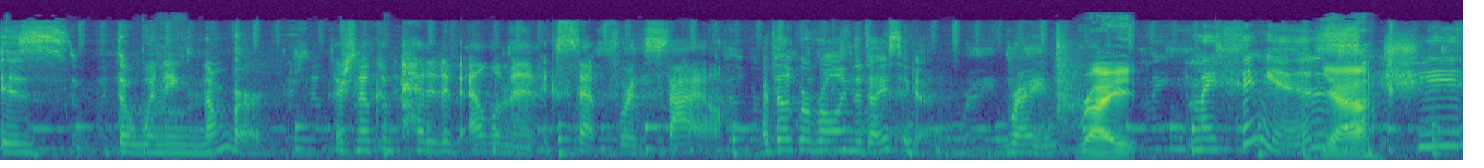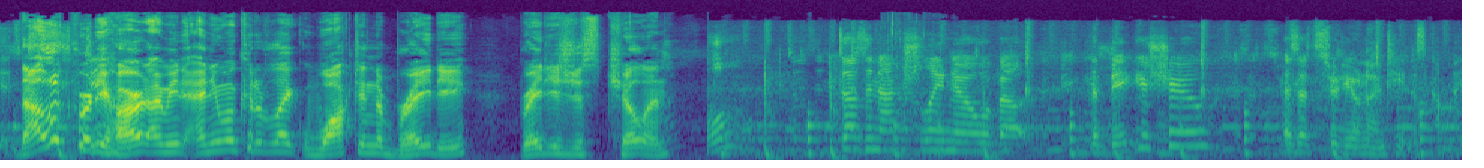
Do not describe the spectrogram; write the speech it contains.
is the winning number. There's no competitive element except for the style. I feel like we're rolling the dice again. Right. Right. My thing is, Yeah. she That looked pretty hard. I mean, anyone could have like walked into Brady. Brady's just chilling. doesn't actually know about the big issue is that Studio 19 is coming.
